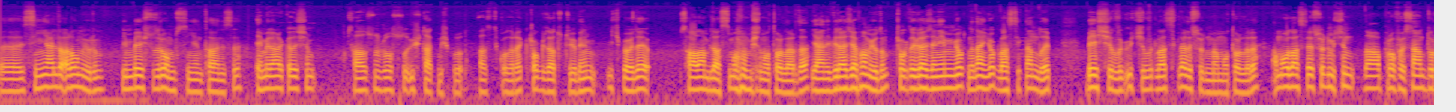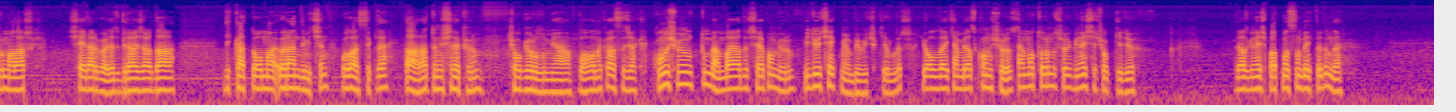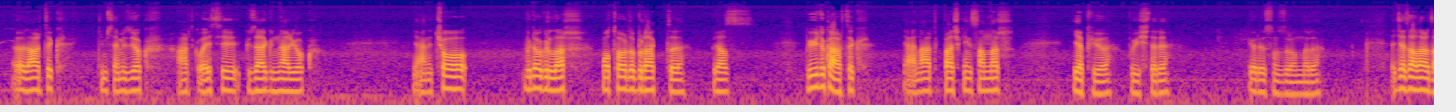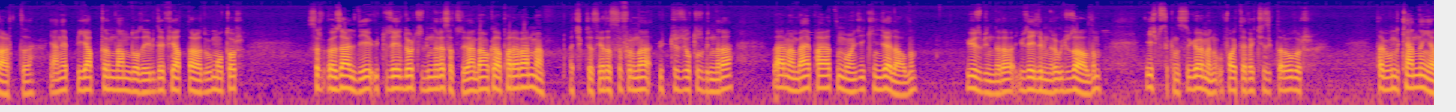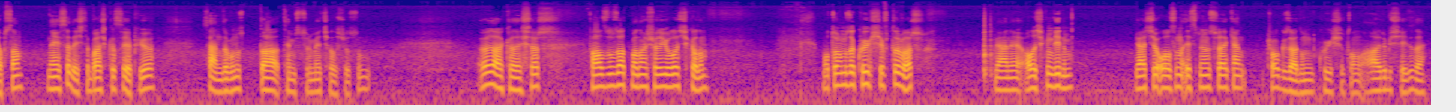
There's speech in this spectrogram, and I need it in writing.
Ee, sinyalle alamıyorum. 1500 lira olmuş sinyalin tanesi. Emir arkadaşım sağ olsun Ross'u 3 takmış bu lastik olarak. Çok güzel tutuyor. Benim hiç böyle sağlam bir lastiğim olmamıştı motorlarda. Yani viraj yapamıyordum. Çok da viraj deneyimim yok. Neden yok? Lastikten dolayı. Hep 5 yıllık, 3 yıllık lastiklerle sürdüm ben motorları. Ama o lastikleri sürdüğüm için daha profesyonel durmalar, şeyler böyle, virajlar daha dikkatli olma öğrendiğim için bu lastikle daha rahat dönüşler yapıyorum. Çok yoruldum ya. Bu hava ne kadar sıcak. Konuşmayı unuttum ben. Bayağıdır şey yapamıyorum. Video çekmiyorum bir buçuk yıldır. Yoldayken biraz konuşuyoruz. Yani motorumuz şöyle güneş de çok geliyor. Biraz güneş batmasını bekledim de. Öyle artık kimsemiz yok. Artık o eski güzel günler yok. Yani çoğu vloggerlar motorda bıraktı. Biraz büyüdük artık. Yani artık başka insanlar yapıyor bu işleri. Görüyorsunuzdur onları. E, cezalar da arttı. Yani hep bir yaptırımdan dolayı bir de fiyatlar arttı. Bu motor sırf özel diye 350-400 bin lira satılıyor. Yani ben o kadar para vermem açıkçası. Ya da sıfırına 330 bin lira vermem. Ben hep hayatım boyunca ikinci el aldım. 100 bin lira, 150 bin lira ucuza aldım. Hiçbir sıkıntısı görmedim. Ufak tefek çizikler olur. Tabi bunu kendin yapsam neyse de işte başkası yapıyor. Sen de bunu daha temiz sürmeye çalışıyorsun. Öyle arkadaşlar. Fazla uzatmadan şöyle yola çıkalım. Motorumuzda quick shifter var. Yani alışkın değilim. Gerçi olasını Espino'yu sürerken çok güzeldi onun quick shift onun ayrı bir şeydi de.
